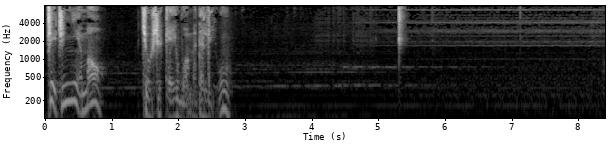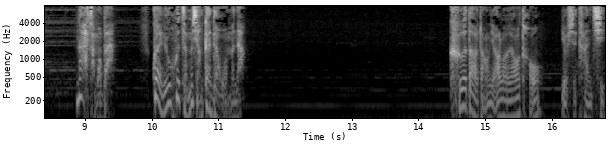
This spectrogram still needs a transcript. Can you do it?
这只孽猫就是给我们的礼物。那怎么办？怪流会怎么想干掉我们呢？柯道长摇了摇头，有些叹气。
